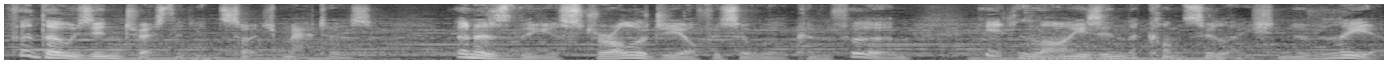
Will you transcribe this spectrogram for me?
For those interested in such matters, and as the astrology officer will confirm, it lies in the constellation of Leo.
